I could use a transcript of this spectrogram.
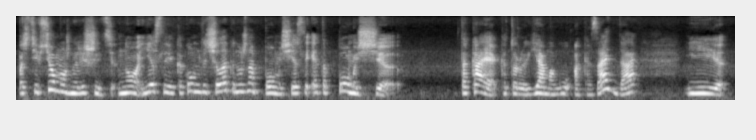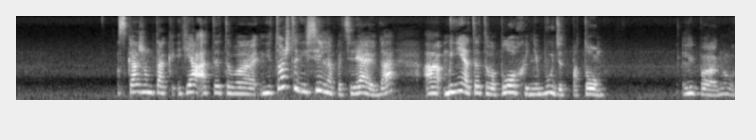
почти все можно решить, но если какому-то человеку нужна помощь, если эта помощь такая, которую я могу оказать, да, и скажем так, я от этого не то, что не сильно потеряю, да, а мне от этого плохо не будет потом. Либо, ну,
